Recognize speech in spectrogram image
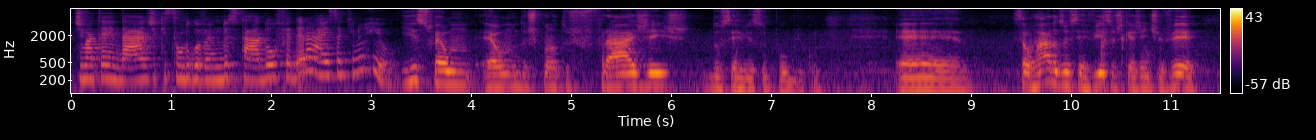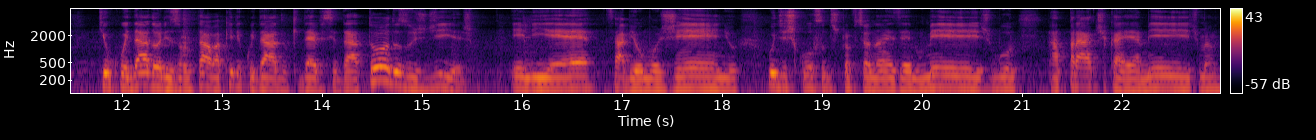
de maternidade que são do governo do estado ou federais aqui no Rio. Isso é um, é um dos pontos frágeis do serviço público. É, são raros os serviços que a gente vê que o cuidado horizontal, aquele cuidado que deve se dar todos os dias, ele é, sabe, homogêneo, o discurso dos profissionais é o mesmo, a prática é a mesma.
